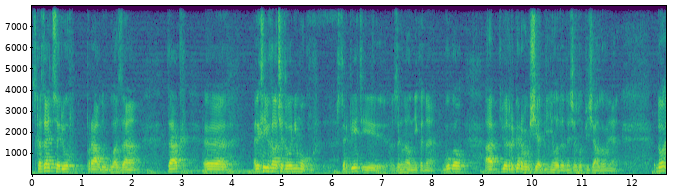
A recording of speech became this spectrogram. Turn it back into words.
сказать царю правду в глаза. Так, э, Алексей Михайлович этого не мог стерпеть и загнал Никона в угол, а Петр I вообще отменил этот институт печатывания. Но,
